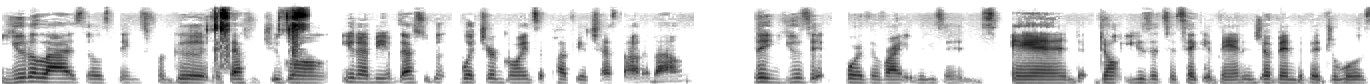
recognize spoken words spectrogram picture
utilize those things for good. If that's what you're going, you know what I mean? If that's what you're going to puff your chest out about, then use it for the right reasons and don't use it to take advantage of individuals,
